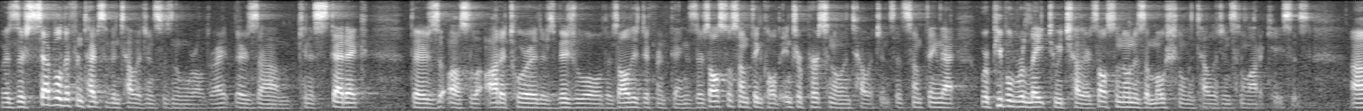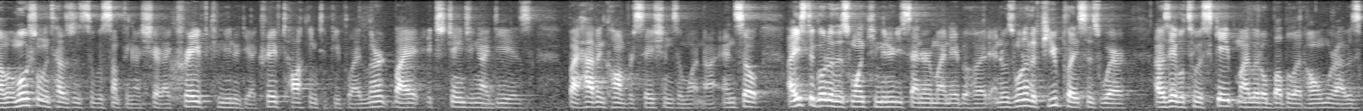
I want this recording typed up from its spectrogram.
because there's several different types of intelligences in the world, right? There's um, kinesthetic, there's also the auditory, there's visual, there's all these different things. There's also something called interpersonal intelligence. It's something that where people relate to each other. It's also known as emotional intelligence in a lot of cases. Um, emotional intelligence was something I shared. I craved community. I craved talking to people. I learned by exchanging ideas, by having conversations and whatnot. And so I used to go to this one community center in my neighborhood, and it was one of the few places where I was able to escape my little bubble at home where I was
